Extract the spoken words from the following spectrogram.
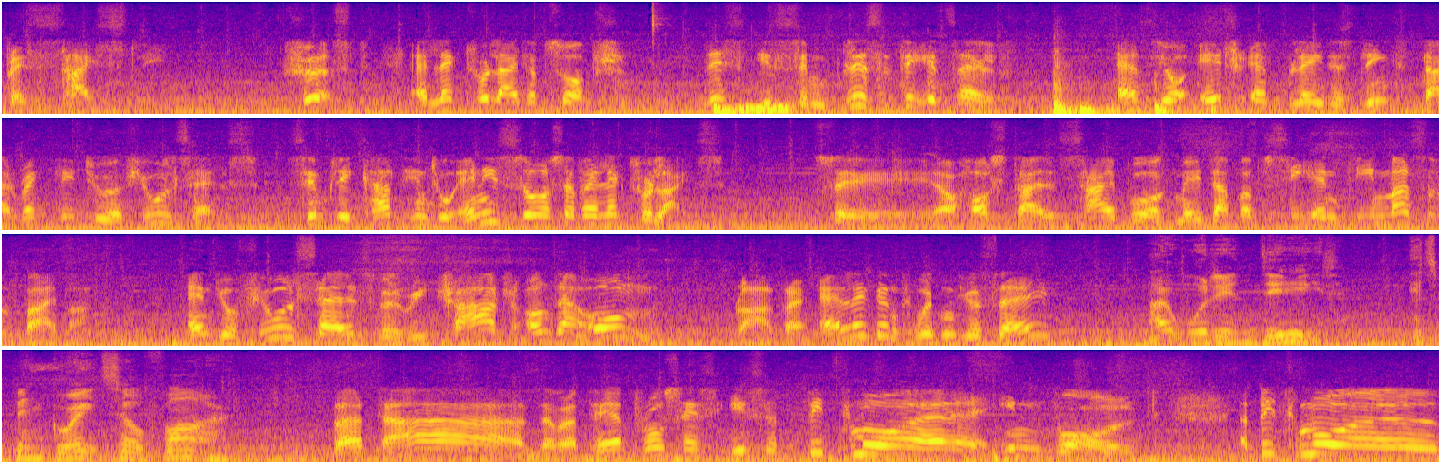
Precisely. First, electrolyte absorption. This is simplicity itself. As your HF blade is linked directly to your fuel cells, simply cut into any source of electrolytes. Say, a hostile cyborg made up of CNT muscle fiber. And your fuel cells will recharge on their own. Rather elegant, wouldn't you say? I would indeed. It's been great so far. But ah, the repair process is a bit more uh, involved. A bit more uh,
